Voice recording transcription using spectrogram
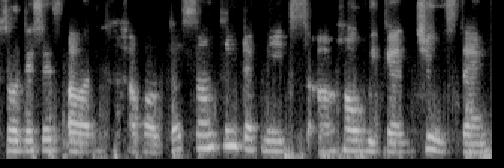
so this is uh, about the sampling techniques, uh, how we can choose them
